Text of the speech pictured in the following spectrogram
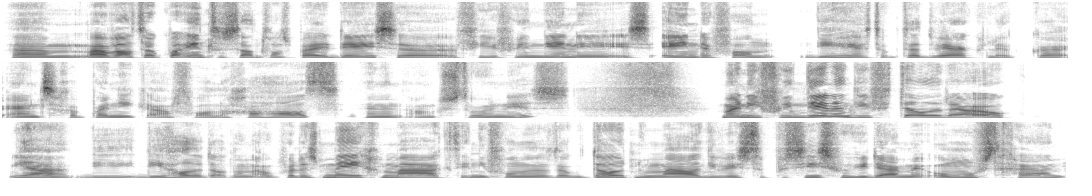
Ehm, maar wat ook wel interessant was bij deze vier vriendinnen, is één daarvan, die heeft ook daadwerkelijk uh, ernstige paniekaanvallen gehad en een angststoornis. Maar die vriendinnen die vertelden daar ook ja, die, die hadden dat dan ook wel eens meegemaakt. En die vonden het ook doodnormaal. Die wisten precies hoe je daarmee om moest gaan.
